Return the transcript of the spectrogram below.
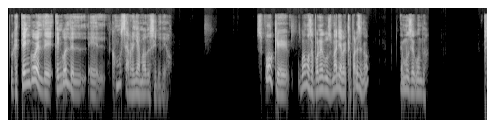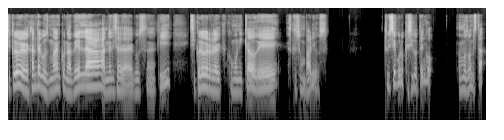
Porque tengo el de, tengo el del, el, ¿cómo se habrá llamado ese video? Supongo que vamos a poner Guzmán y a ver qué aparece, ¿no? Deme un segundo. Psicóloga Alejandra Guzmán con Adela, analiza aquí. Psicóloga comunicado de, es que son varios. Estoy seguro que sí lo tengo. Vamos, ¿dónde está?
